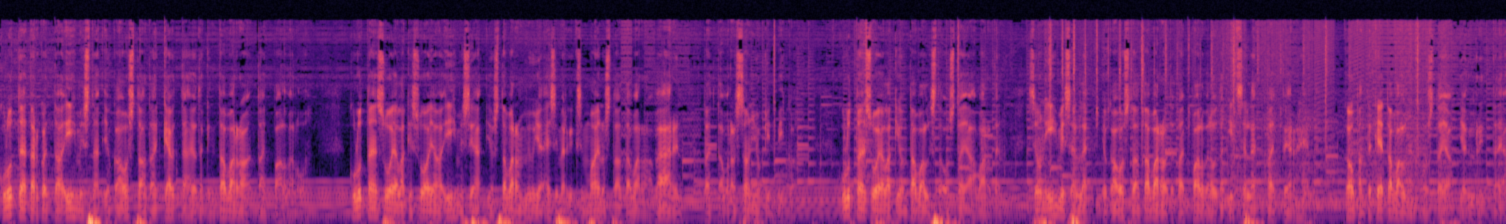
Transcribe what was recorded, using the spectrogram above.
Kuluttaja tarkoittaa ihmistä, joka ostaa tai käyttää jotakin tavaraa tai palvelua. Kuluttajan suojalaki suojaa ihmisiä, jos tavaran myyjä esimerkiksi mainostaa tavaraa väärin tai tavarassa on jokin vika. Kuluttajan suojalaki on tavallista ostajaa varten. Se on ihmiselle, joka ostaa tavaroita tai palveluita itselle tai perheelle. Kaupan tekee tavallinen ostaja ja yrittäjä.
